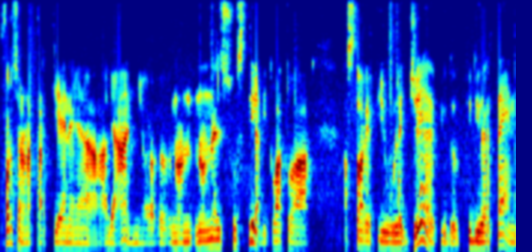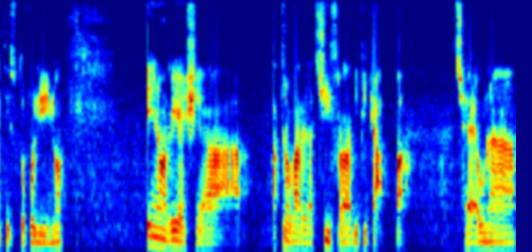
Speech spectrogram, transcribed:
forse non appartiene a, Gagno, non, non, è il suo stile abituato a, a storie più leggere, più, più, divertenti su Topolino, e non riesce a, a trovare la cifra di PK. C'è una,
